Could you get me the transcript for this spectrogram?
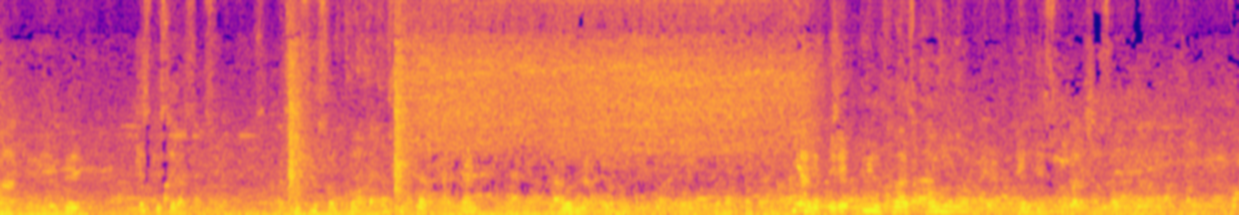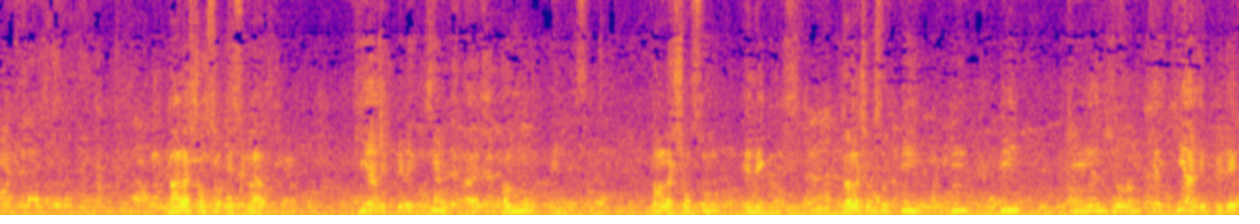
pas que Qu'est-ce que c'est la censure La censure, son corps, tout ce qui peut atteindre l'honneur de Qui a repéré une phrase, un mot indécent dans la chanson dans la chanson Esclave, qui a répété une phrase, un mot indécent. Dans la chanson Élégance, dans la chanson Pi, Pi, Pi, tu es joli, qui, qui a répété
